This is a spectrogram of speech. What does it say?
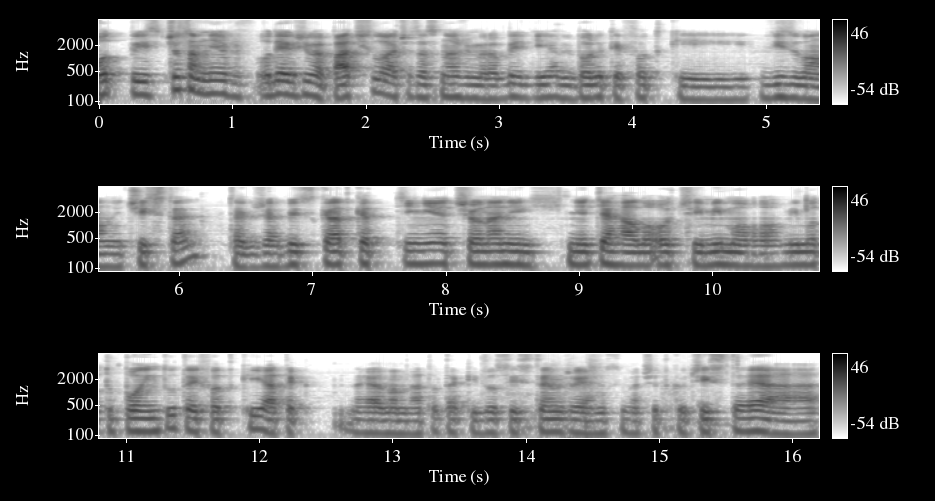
podpis, čo sa mne odjak živa páčilo a čo sa snažím robiť je, aby boli tie fotky vizuálne čisté. Takže aby skrátka ti niečo na nich neťahalo oči mimo, mimo tú pointu tej fotky a tak ja mám na to taký do systém, že ja musím mať všetko čisté a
